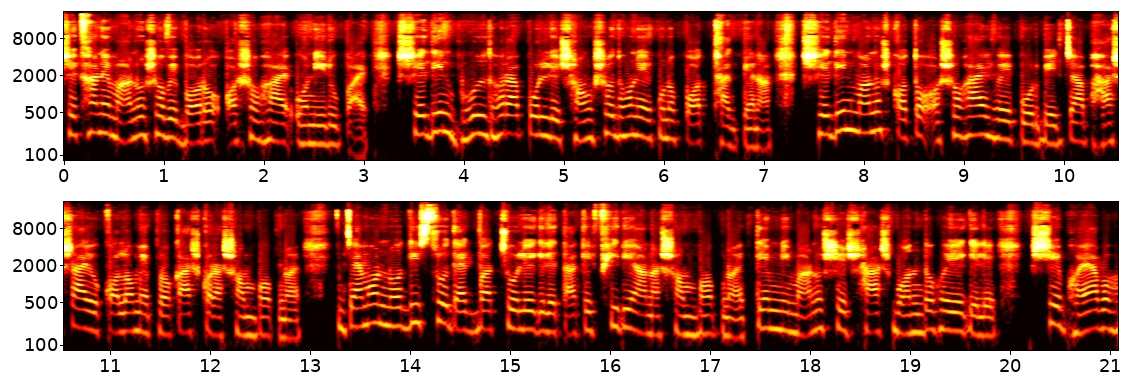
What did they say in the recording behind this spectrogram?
সেখানে মানুষ হবে বড় অসহায় ও নিরুপায়। সেদিন ভুল ধরা পড়লে সংশোধনের কোনো পথ থাকবে না। সেদিন মানুষ কত অসহায় হয়ে পড়বে, যা ভাষায় ও কলমে প্রকাশ করা সম্ভব নয়। যেমন নদীর স্রোত একবার চলে গেলে তাকে ফিরিয়ে আনা সম্ভব নয়, তেমনি মানুষের শ্বাস বন্ধ হয়ে গেলে সে ভয়াবহ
